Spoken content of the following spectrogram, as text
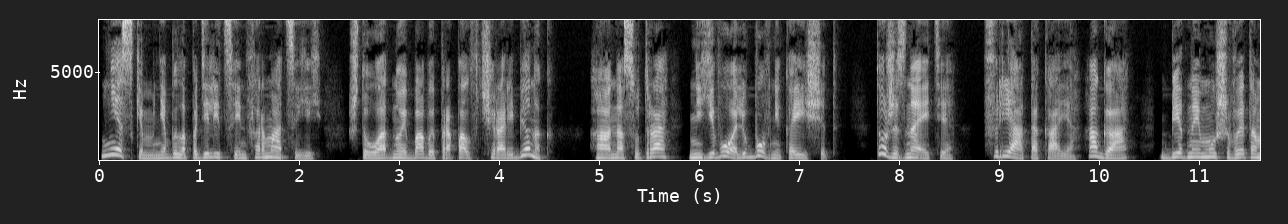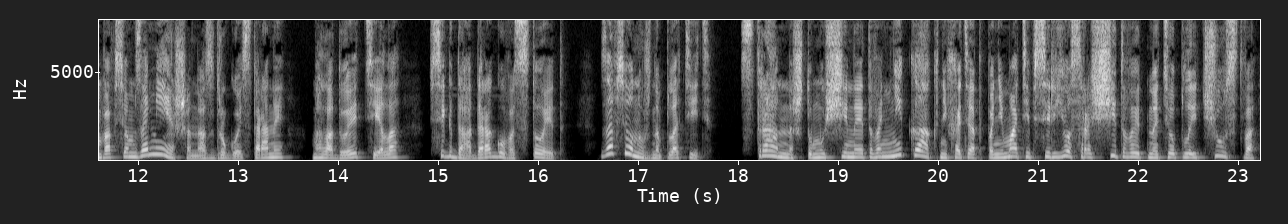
Не с кем мне было поделиться информацией, что у одной бабы пропал вчера ребенок, а она с утра не его, а любовника ищет. Тоже знаете, фря такая, ага. Бедный муж в этом во всем замешан, а с другой стороны, молодое тело всегда дорогого стоит. За все нужно платить. Странно, что мужчины этого никак не хотят понимать и всерьез рассчитывают на теплые чувства,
